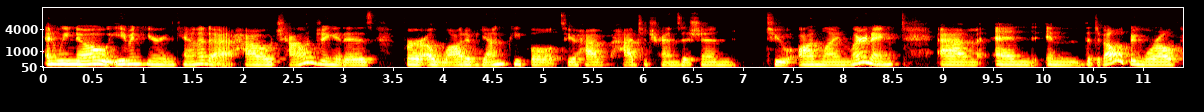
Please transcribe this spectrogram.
And we know even here in canada how challenging it is for a lot of young people to have had to transition to online learning. Um, and in the developing world,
